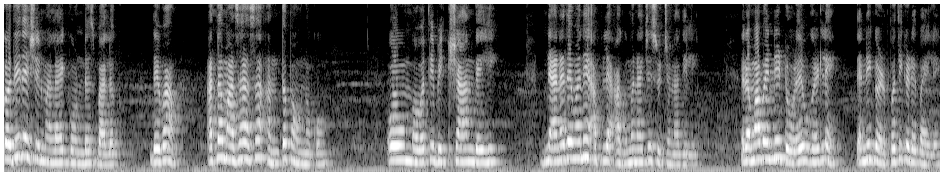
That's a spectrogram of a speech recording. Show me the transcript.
कधी देशील मला एक गोंडस बालक? देवा आता माझा असा अंत पाहू नको. ओम भवती भिक्षान देही. ज्ञानदेवाने आपल्या आगमनाची सूचना दिली. रमाबाईंनी डोळे उघडले त्यांनी गणपतीकडे पाहिले.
